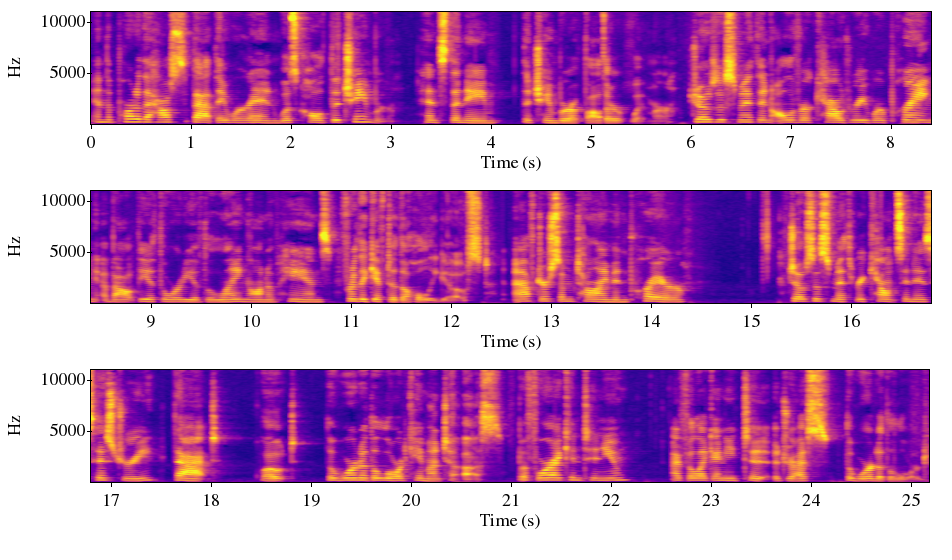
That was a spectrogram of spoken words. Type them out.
and the part of the house that they were in was called the Chamber, hence the name the Chamber of Father Whitmer. Joseph Smith and Oliver Cowdery were praying about the authority of the laying on of hands for the gift of the Holy Ghost. After some time in prayer, Joseph Smith recounts in his history that, quote, the word of the Lord came unto us. Before I continue, I feel like I need to address the word of the Lord.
